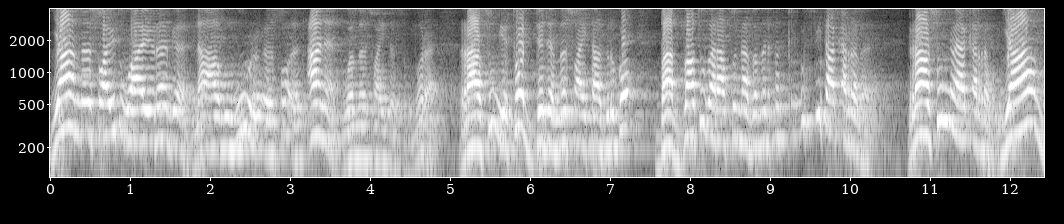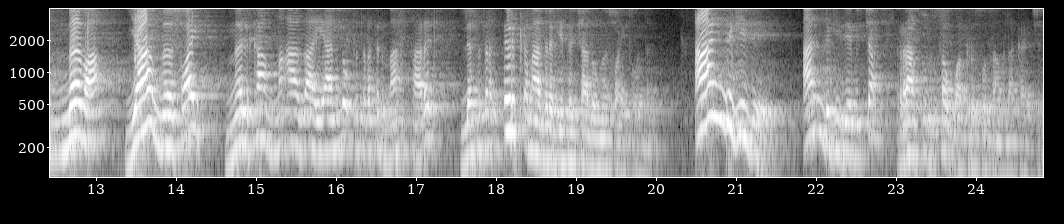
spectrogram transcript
ያ መስዋዕቱ ዋይረገ ለአቡሁ ርእሶ ዕጣነ ወመስዋዕተ ስሙረ ራሱን የተወደደ መስዋዕት አድርጎ በአባቱ በራሱና በመንፈስ ቅዱስ ፊት አቀረበ። ራሱን ነው ያቀረበው። ያ መባ ያ መስዋዕት መልካም መዓዛ ያለው ፍጥረትን ማስታረቅ ለፍጥረት እርቅ ማድረግ የተቻለው መስዋዕት ሆነ። አንድ ጊዜ አንድ ጊዜ ብቻ ራሱን ሰዋ ክርስቶስ አምላካችን።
